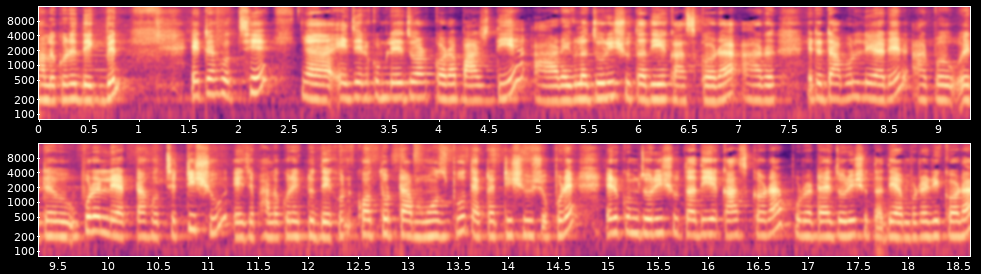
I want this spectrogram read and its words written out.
ভালো করে দেখবেন। এটা হচ্ছে এই যেরকম লেজ ওয়ার্ক করা পাশ দিয়ে আর এগুলো জরি সুতা দিয়ে কাজ করা আর এটা ডাবল লেয়ারের আর এটা উপরের লেয়ারটা হচ্ছে টিস্যু। এই যে ভালো করে একটু দেখুন কতটা মজবুত একটা টিস্যুর উপরে। এরকম জরি সুতা দিয়ে কাজ করা পুরোটায় জরি সুতা দিয়ে এমব্রয়ডারি করা।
